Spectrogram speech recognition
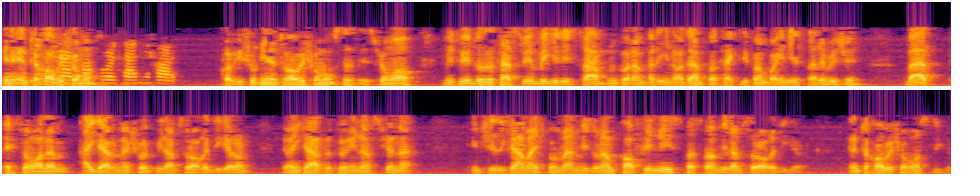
این انتخاب شما؟ فرصت می‌خواد. خب ایشون این انتخاب شماست عزیز. شما می‌تونید دو تا تصمیم بگیرید. صبر می‌کنم برای این آدم تا تکلیفم با این یه سره بشه. بعد احتمالا اگر نشد میرم سراغ دیگران یا اینکه حرفتون این است که نه. این چیزی که همشتون من می‌دونم کافی نیست. پس من میرم سراغ دیگران. انتخاب شماست دیگه.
